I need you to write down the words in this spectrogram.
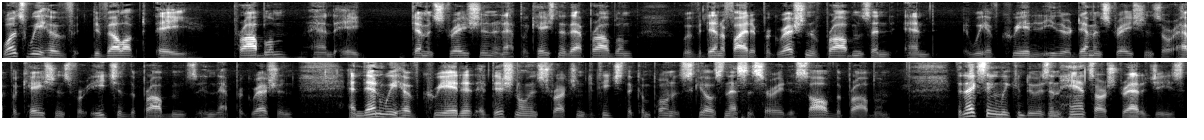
Once we have developed a problem and a demonstration and application of that problem, we've identified a progression of problems and, and we have created either demonstrations or applications for each of the problems in that progression. And then we have created additional instruction to teach the component skills necessary to solve the problem. The next thing we can do is enhance our strategies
